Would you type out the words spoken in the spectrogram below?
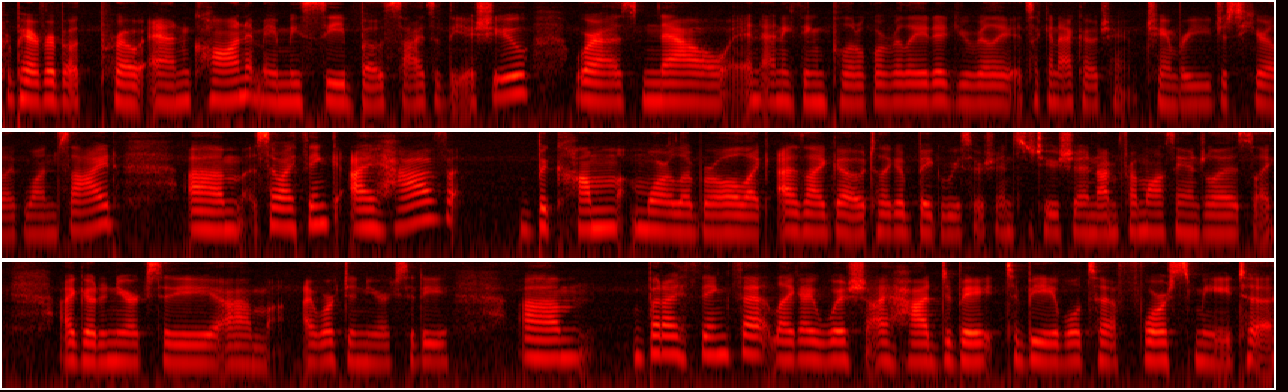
prepare for both pro and con, it made me see both sides of the issue. Whereas now, in anything political related, you really, it's like an echo cham- chamber. You just hear like one side. Um, so I think I have become more liberal like as i go to like a big research institution i'm from los angeles like i go to new york city um, i worked in new york city um, but i think that like i wish i had debate to be able to force me to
